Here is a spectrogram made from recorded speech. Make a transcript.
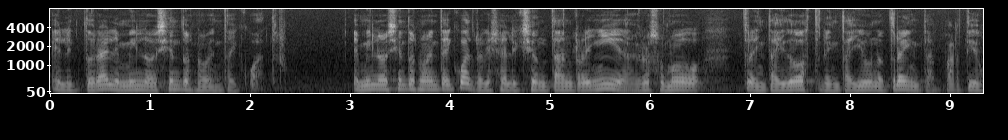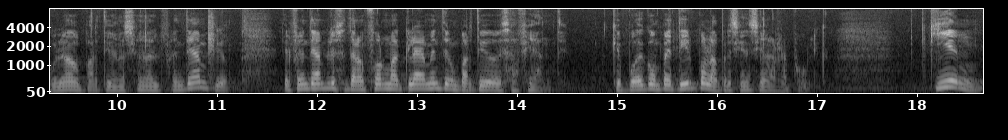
electoral en 1994. En 1994, aquella elección tan reñida, grosso modo 32, 31, 30, Partido Colorado, Partido Nacional, Frente Amplio, el Frente Amplio se transforma claramente en un partido desafiante que puede competir por la presidencia de la República. ¿Quién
